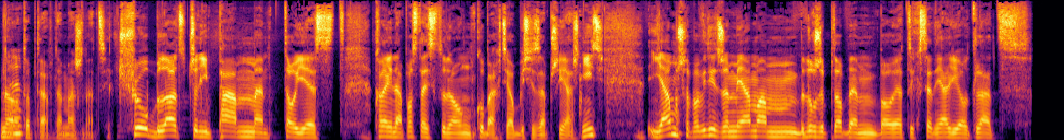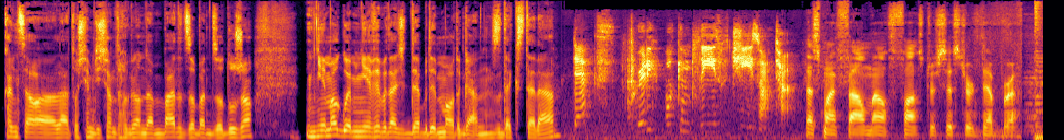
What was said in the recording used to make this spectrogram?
No, nie? to prawda, masz rację. True Blood, czyli Pam, to jest kolejna postać, z którą Kuba chciałby się zaprzyjaźnić. Ja muszę powiedzieć, że ja mam duży problem, bo ja tych seriali od lat końca lat 80. oglądam bardzo, bardzo dużo. Nie mogłem nie wybrać Debry Morgan z Dextera. Dex, pretty fucking on top. That's my foul mouthed foster sister, Deborah.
